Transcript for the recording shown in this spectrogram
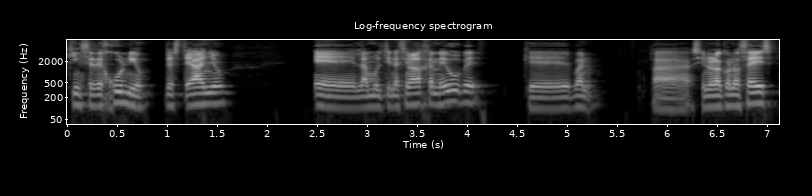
15 de junio de este año. la multinacional GMV, que, bueno, si no la conocéis,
